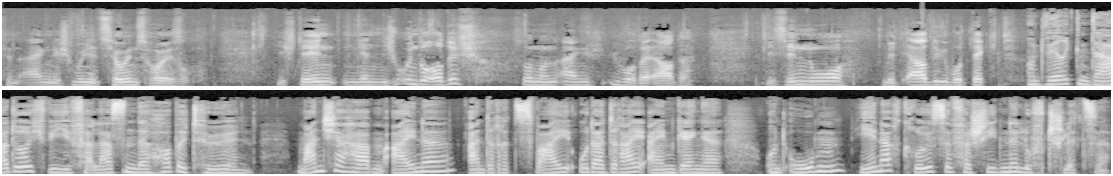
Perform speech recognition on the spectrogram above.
sind eigentlich Munitionshäuser. Die stehen nicht unterirdisch, sondern eigentlich über der Erde. Die sind nur mit Erde überdeckt. Und wirken dadurch wie verlassene Hobbithöhlen. Manche haben eine, andere zwei oder drei Eingänge und oben, je nach Größe, verschiedene Luftschlitze.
